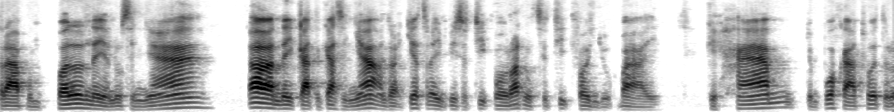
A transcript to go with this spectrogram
ត្រា7នៃអនុសញ្ញាអនៃកតិកាសញ្ញាអន្តរជាតិស្តីអំពីសិទ្ធិពលរដ្ឋនិងសិទ្ធិធ្វើនយោបាយគេហាម ចំពោះការធ្វើទរ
